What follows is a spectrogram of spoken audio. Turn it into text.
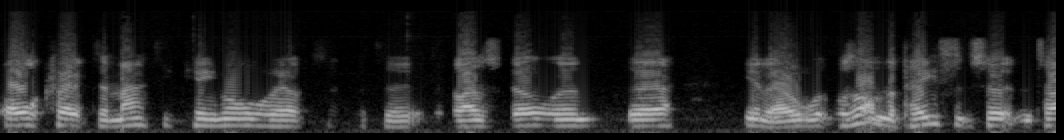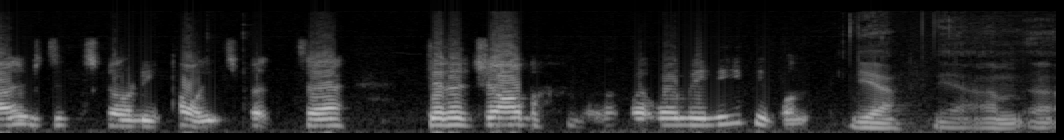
all credit to Matt. He came all the way up to, to Glasgow, and uh, you know was on the pace at certain times. Didn't score any points, but uh, did a job when we needed one. Yeah, yeah, um, uh,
